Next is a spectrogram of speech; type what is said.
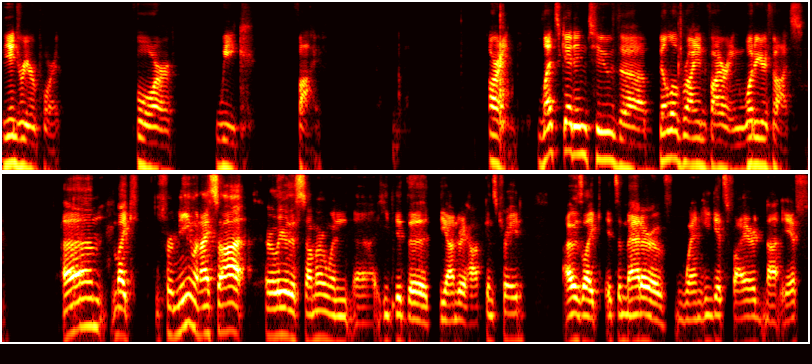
the injury report for week five. All right, let's get into the Bill O'Brien firing. What are your thoughts? Um, like for me, when I saw earlier this summer when uh, he did the DeAndre Hopkins trade, I was like, it's a matter of when he gets fired, not if.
